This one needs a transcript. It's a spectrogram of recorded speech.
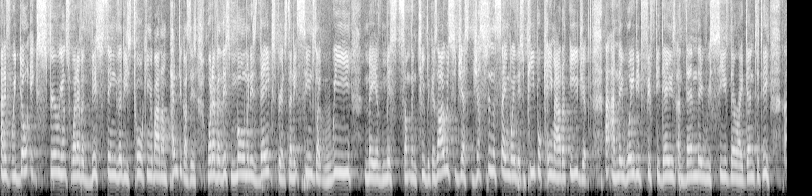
And if we don't experience whatever this thing that he's talking about on Pentecost is, whatever this moment is they experience, then it seems like we may have missed something too. Because I would suggest, just in the same way this people came out of Egypt uh, and they waited 50 days and then they received their identity, uh,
